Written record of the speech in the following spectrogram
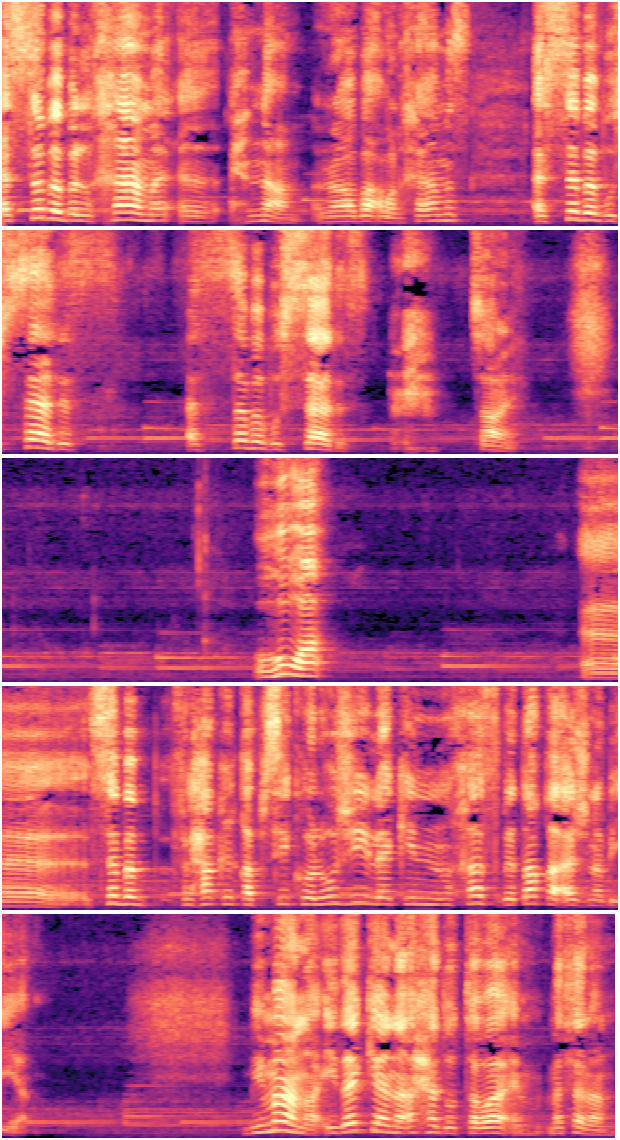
السبب الخامس آه، نعم الرابع والخامس. السبب السادس السبب السادس. sorry وهو آه، سبب في الحقيقة بسيكولوجي لكن خاص بطاقة أجنبية. بمعنى إذا كان أحد التوائم مثلا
